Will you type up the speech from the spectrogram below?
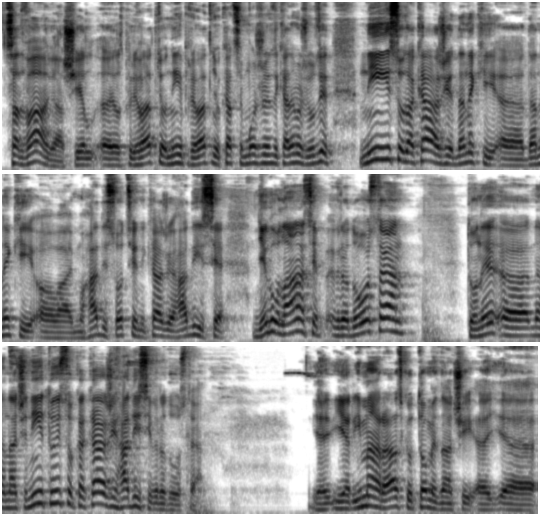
sad vagaš, je eh, li prihvatljivo, nije prihvatljivo, kad se može uzeti, kad ne može uzeti, nije isto da kaže da neki, eh, da neki ovaj, muhadis ocijeni kaže hadis je, njegov lanac je vjerodostojan, to ne, eh, znači nije to isto kad kaže hadis je vjerodostojan. Jer, jer ima razlika u tome, znači, e,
